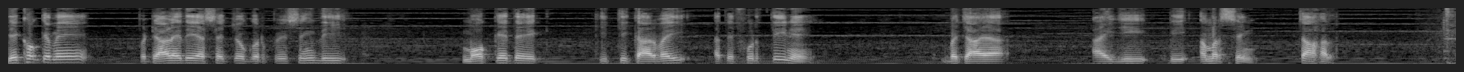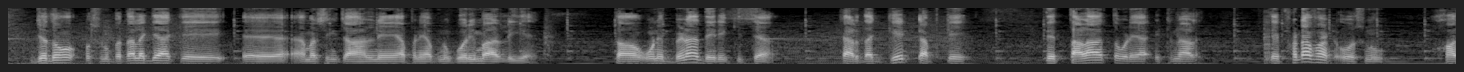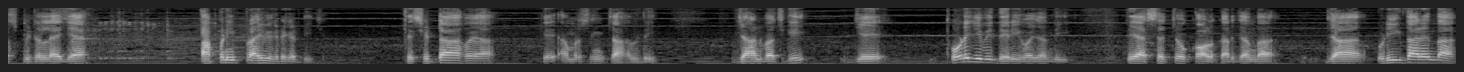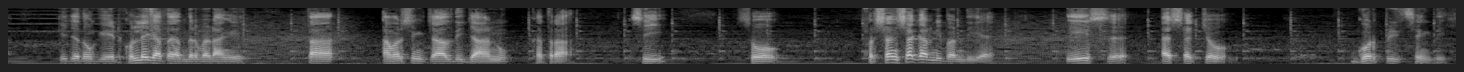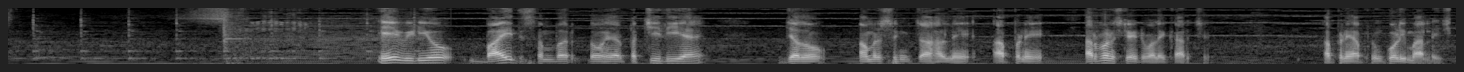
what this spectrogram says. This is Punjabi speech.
ਦੇਖੋ ਕਿਵੇਂ ਪਟਿਆਲੇ ਦੇ ਐਸਐਚਓ ਗੁਰਪ੍ਰੀਤ ਸਿੰਘ ਦੀ ਮੌਕੇ ਤੇ ਕੀਤੀ ਕਾਰਵਾਈ ਅਤੇ ਫੁਰਤੀ ਨੇ ਬਚਾਇਆ ਆਈਜੀਪੀ ਅਮਰ ਸਿੰਘ ਚਾਹਲ। ਜਦੋਂ ਉਸ ਨੂੰ ਪਤਾ ਲੱਗਿਆ ਕਿ ਅਮਰ ਸਿੰਘ ਚਾਹਲ ਨੇ ਆਪਣੇ ਆਪ ਨੂੰ ਗੋਰੀ ਮਾਰ ਲਈ ਹੈ, ਤਾਂ ਉਹਨੇ ਬਿਨਾਂ ਦੇਰੀ ਕੀਤਾ ਘਰ ਦਾ ਗੇਟ ਟੱਪ ਕੇ ਤੇ ਤਾਲਾ ਤੋੜਿਆ ਇੱਟ ਨਾਲ ਤੇ ਫਟਾਫਟ ਉਸ ਨੂੰ ਹਸਪੀਟਲ ਲੈ ਗਿਆ। ਆਪਣੀ ਪ੍ਰਾਈਵੇਟ ਗੱਡੀ 'ਚ। ਤੇ ਸਿੱਟਾ ਹੋਇਆ ਕਿ ਅਮਰ ਸਿੰਘ ਚਾਹਲ ਦੀ। ਜਾਨ ਬਚ ਗਈ। ਜੇ ਥੋੜੀ ਜਿਹੀ ਵੀ ਦੇਰੀ ਹੋ ਜਾਂਦੀ ਤੇ ਐਸਐਚਓ ਕਾਲ ਕਰ ਜਾਂਦਾ ਜਾਂ ਉਡੀਕਦਾ ਰਹਿੰਦਾ ਕਿ ਜਦੋਂ ਗੇਟ ਖੁੱਲੇਗਾ ਤਾਂ ਅੰਦਰ ਵੜਾਂਗੇ, ਤਾਂ ਅਮਰ ਸਿੰਘ ਚਾਹਲ ਦੀ ਜਾਨ ਨੂੰ ਖਤਰਾ ਸੀ। ਸੋ ਪ੍ਰਸ਼ੰਸਾ ਕਰਨੀ ਬਣਦੀ ਹੈ ਇਸ ਐਸਐਚਓ ਗੁਰਪ੍ਰੀਤ ਸਿੰਘ ਦੀ। ਇਹ ਵੀਡੀਓ 22 ਦਸੰਬਰ 2025 ਦੀ ਹੈ, ਜਦੋਂ ਅਮਰ ਸਿੰਘ ਚਾਹਲ ਨੇ ਆਪਣੇ ਅਰਬਨ ਸਟੇਟ ਵਾਲੇ ਘਰ 'ਚ ਆਪਣੇ ਆਪ ਨੂੰ ਗੋਲੀ ਮਾਰ ਲਈ ਸੀ।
